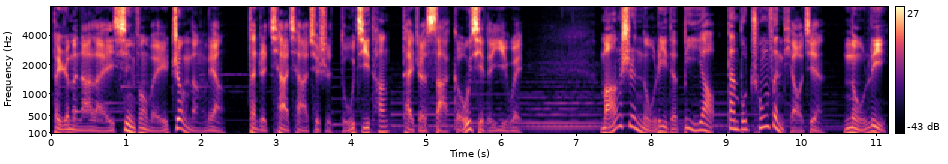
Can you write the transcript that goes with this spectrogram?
被人们拿来信奉为正能量。但这恰恰却是毒鸡汤，带着撒狗血的意味。忙是努力的必要但不充分条件，努力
